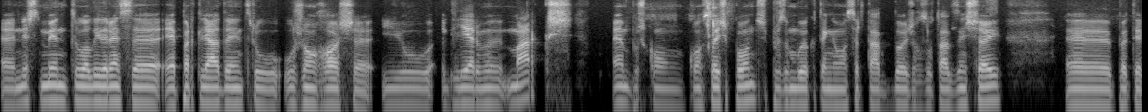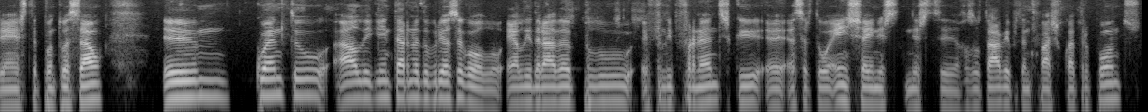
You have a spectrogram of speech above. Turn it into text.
Eh, neste momento a liderança é partilhada entre o, o João Rocha e o Guilherme Marques, ambos com, com seis pontos. Presumo eu que tenham acertado dois resultados em cheio eh, para terem esta pontuação. Hum, Quanto à Liga Interna do Briosa Golo, é liderada pelo eh, Filipe Fernandes, que eh, acertou em cheio neste, neste resultado e, portanto, faz 4 pontos.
